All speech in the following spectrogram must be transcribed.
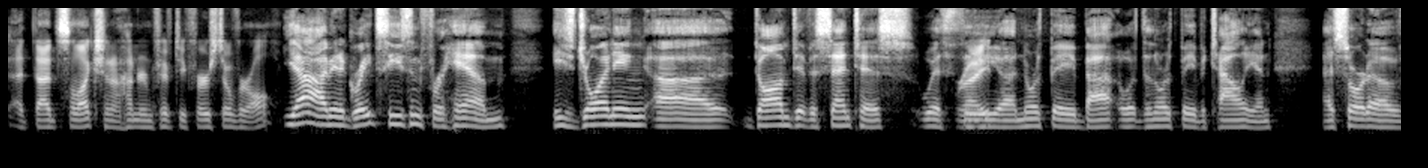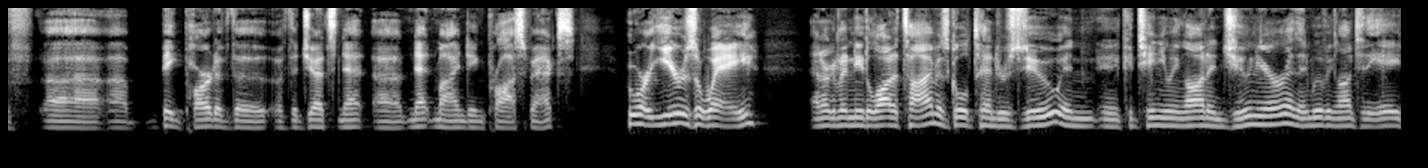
at that selection, 151st overall. Yeah, I mean, a great season for him. He's joining uh, Dom DiVincentiis with Right. the uh, North Bay ba- with the North Bay Battalion as sort of uh, a big part of the of the Jets net uh, net minding prospects who are years away and are going to need a lot of time as goaltenders do in, in continuing on in junior and then moving on to the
